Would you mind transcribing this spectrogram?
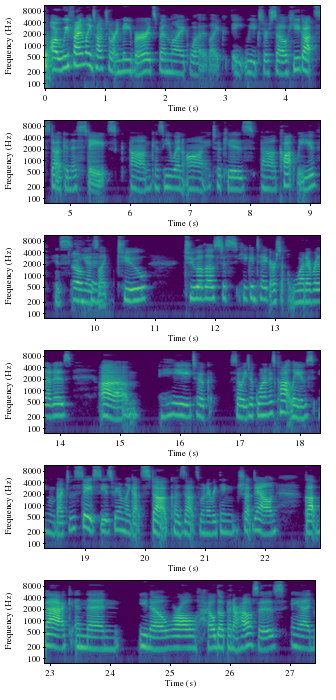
Oh, we finally talked to our neighbor. It's been like what, like eight weeks or so. He got stuck in the states um because he went on. He took his uh, cot leave. His he has like two, two of those s- he can take or whatever that is. Um, he took so he took one of his cot leaves. He went back to the states. See his family got stuck because that's when everything shut down. Got back and then you know we're all held up in our houses and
